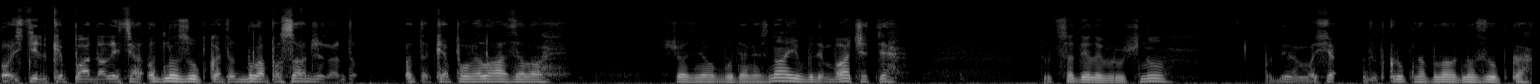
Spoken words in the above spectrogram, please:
Ось тільки падалиця однозубка тут була посаджена, то отаке повилазило. Що з нього буде, не знаю, будемо бачити. Тут садили вручну. Подивимося, тут крупна була однозубка.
